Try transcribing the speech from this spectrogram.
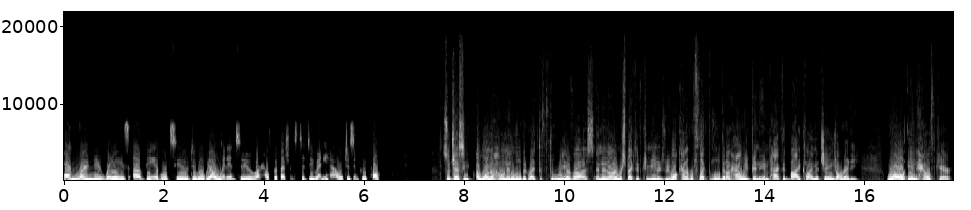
and learn new ways of being able to do what we all went into our health professions to do anyhow, which is improve health. So, Jesse, I want to hone in a little bit, right? The three of us and in our respective communities, we've all kind of reflected a little bit on how we've been impacted by climate change already. We're all in healthcare.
